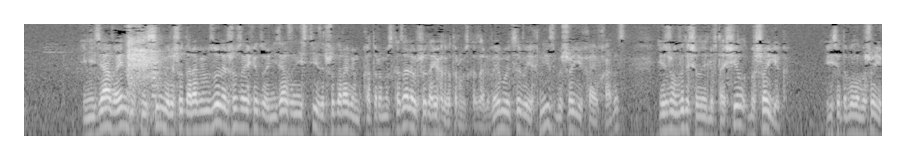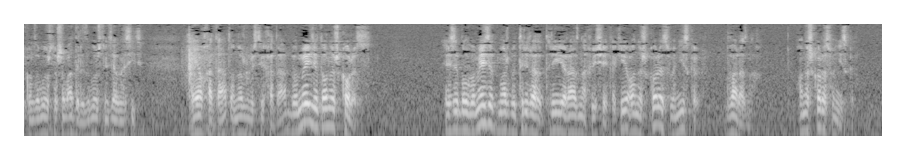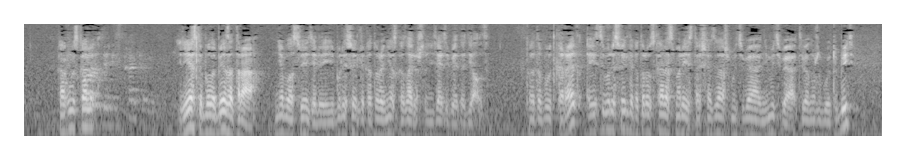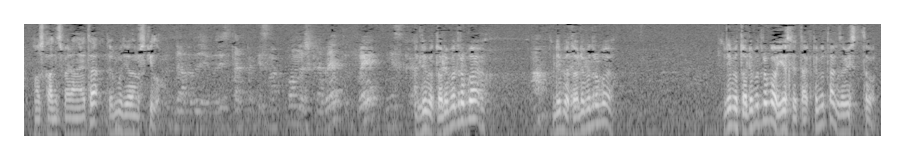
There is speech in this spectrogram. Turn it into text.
И нельзя вейн несим решут арабим зу, или решут айохид зу. И Нельзя занести из решут арабим, который мы сказали, решут айохид, который мы сказали. Вейн муцим их низ, бешой ехаев хадас. Если же он вытащил или втащил, бешойгик. Если это было бешойгик, он забыл, что шаббат или забыл, что нельзя вносить. Хаяв хатат, он должен вести хатат. Бемейзит он и школес. Если был бемейзит, может быть три, три разных вещей. Какие он и школес, в низко. Два разных. Он и школес в низко. Как мы сказали, если было без отра, не было свидетелей, и были свидетели, которые не сказали, что нельзя тебе это делать, то это будет карет. А если были свидетели, которые сказали, смотри, если так сейчас делаешь, мы тебя, не мы тебя, тебя нужно будет убить, он сказал, несмотря на это, то ему делаем скиллу. Да, подожди, вот здесь так написано, он и шкарет, в не скакивает. Либо то, либо другое. А? Либо то, либо другое. Либо то, либо другое. Если так, либо так, зависит от того.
